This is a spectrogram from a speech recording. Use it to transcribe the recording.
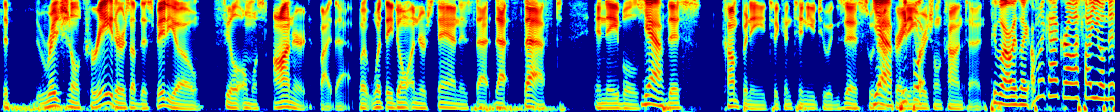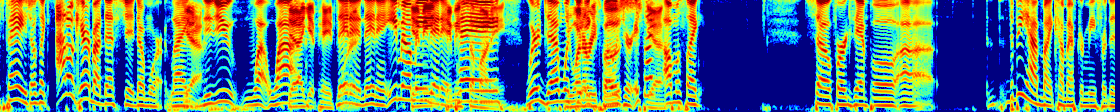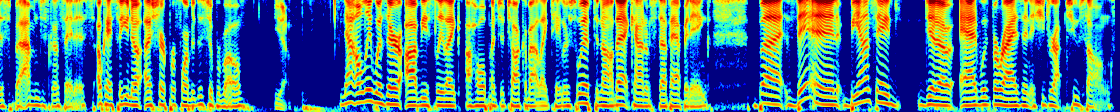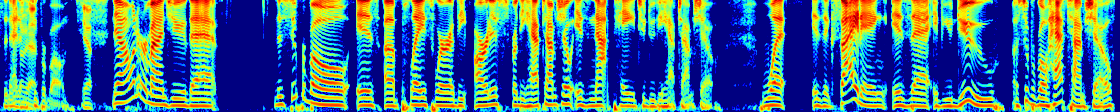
the original creators of this video feel almost honored by that. But what they don't understand is that that theft enables Yeah. this company to continue to exist without Yeah, creating people- original content. people are always like, "Oh my god, girl, I saw you on this page." I was like, "I don't care about that shit no more." Like, Yeah. did you? Why? why Did I get paid They for it? They didn't. They didn't email me. me- They didn't me pay. money. We're done with You the exposure. repost? It's like Yeah. almost like. So, for example, uh, the Beehive might come after me for this, but I'm just gonna say this. Okay, so you know, Usher performed at the Super Bowl. Yeah. Not only was there obviously like a whole bunch of talk about like Taylor Swift and all that kind of stuff happening, but then Beyonce did a ad with Verizon and she dropped two songs the night of the Super Bowl. Yep. Now I want to remind you that the Super Bowl is a place where the artist for the halftime show is not paid to do the halftime show. What is exciting is that if you do a Super Bowl halftime show,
